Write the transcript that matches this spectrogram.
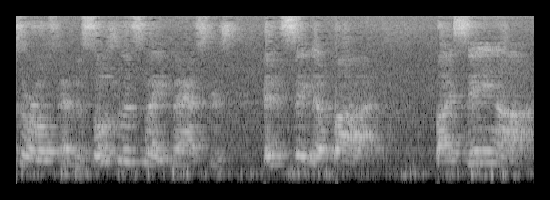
Soros, and the socialist slave masters, then signify by saying "I."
